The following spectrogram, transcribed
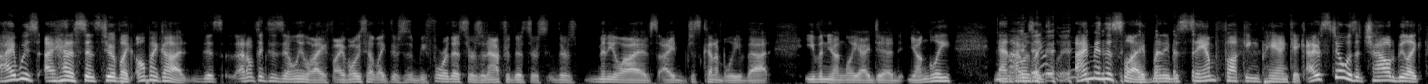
I was, I had a sense too of like, oh my God, this, I don't think this is the only life. I've always had like, there's a before this, there's an after this, there's, there's many lives. I just kind of believe that. Even youngly, I did youngly. And I was like, I'm in this life. My name is Sam fucking Pancake. I still, as a child, be like,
